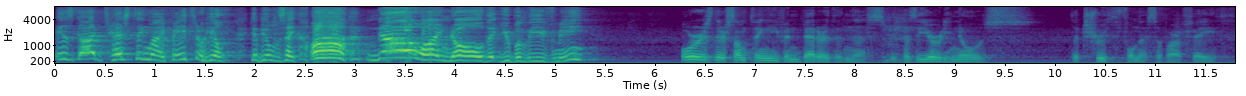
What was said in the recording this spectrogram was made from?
Is God testing my faith so he'll, he'll be able to say, Oh, now I know that you believe me? Or is there something even better than this because he already knows the truthfulness of our faith?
